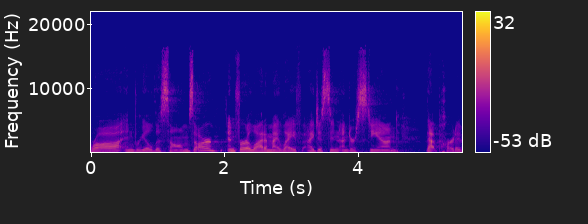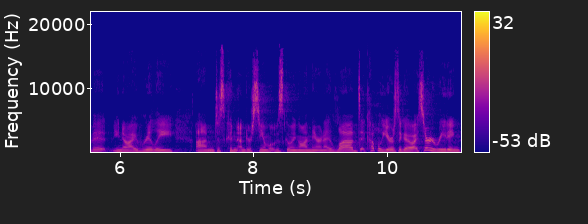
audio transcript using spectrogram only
raw and real the Psalms are. And for a lot of my life, I just didn't understand that part of it. You know, I really um, just couldn't understand what was going on there. And I loved, a couple years ago, I started reading.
